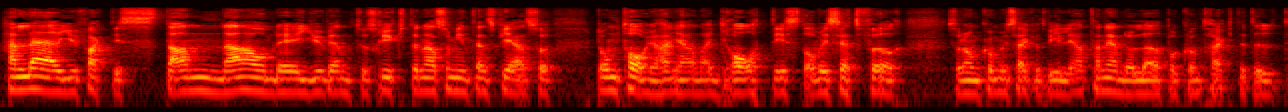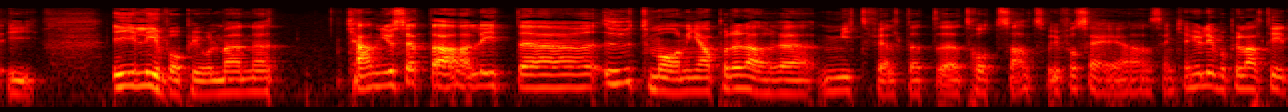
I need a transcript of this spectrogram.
han lär ju faktiskt stanna om det är Juventus-ryktena som intensifieras så de tar ju han gärna gratis, det har vi sett förr. Så de kommer ju säkert vilja att han ändå löper kontraktet ut i, i Liverpool. Men uh, kan ju sätta lite eh, utmaningar på det där eh, mittfältet eh, trots allt. Så vi får se. Sen kan ju Liverpool alltid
